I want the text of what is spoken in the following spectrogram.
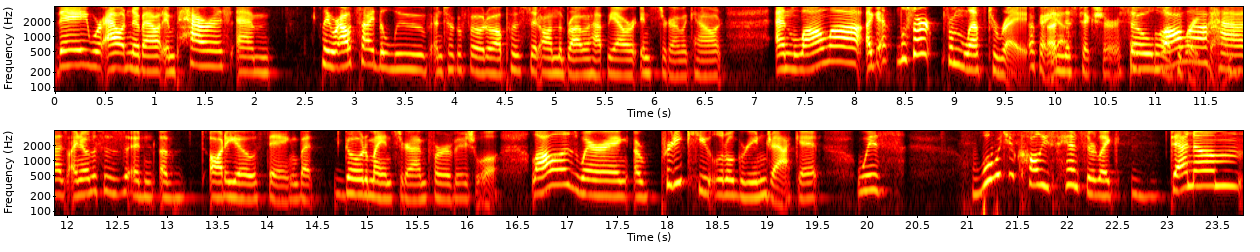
they were out and about in Paris and they were outside the Louvre and took a photo I'll post it on the Bravo Happy Hour Instagram account and Lala, I guess we'll start from left to right Okay, on this picture. So a lot to Lala has, I know this is an a audio thing, but go to my Instagram for a visual. Lala is wearing a pretty cute little green jacket with what would you call these pants? They're like denim.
